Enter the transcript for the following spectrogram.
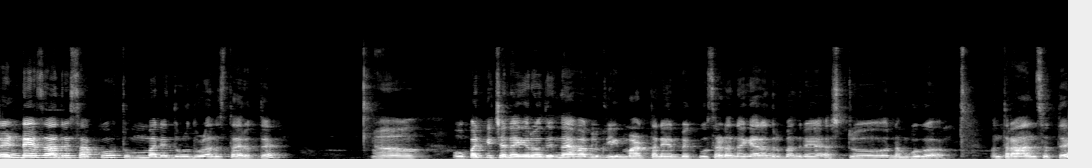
ಟೆನ್ ಡೇಸ್ ಆದರೆ ಸಾಕು. ತುಂಬಾನೇ ಧೂಳು ಧೂಳು ಅನಿಸ್ತಾ ಇರುತ್ತೆ. ಓಪನ್ ಕಿಚನ್ ಆಗಿರೋದ್ರಿಂದ ಯಾವಾಗಲೂ ಕ್ಲೀನ್ ಮಾಡ್ತಾನೆ ಇರಬೇಕು. ಸಡನ್ನಾಗಿ ಯಾರಾದರೂ ಬಂದರೆ ಅಷ್ಟು ನಮಗೂ ಒಂಥರ ಅನಿಸುತ್ತೆ.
